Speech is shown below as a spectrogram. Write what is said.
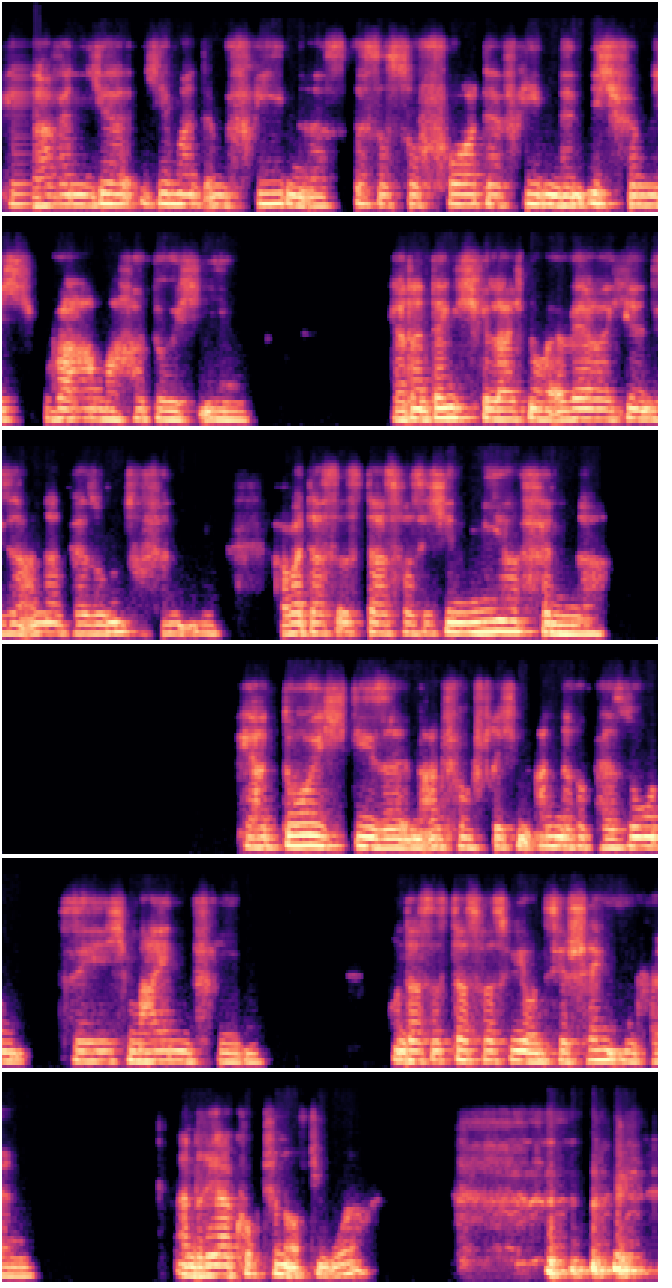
Ja, wenn hier jemand im Frieden ist, ist es sofort der Frieden, den ich für mich wahr mache durch ihn. Ja, dann denke ich vielleicht noch, er wäre hier in dieser anderen Person zu finden. Aber das ist das, was ich in mir finde. Ja, durch diese in Anführungsstrichen andere Person sehe ich meinen Frieden. Und das ist das, was wir uns hier schenken können. Andrea guckt schon auf die Uhr.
